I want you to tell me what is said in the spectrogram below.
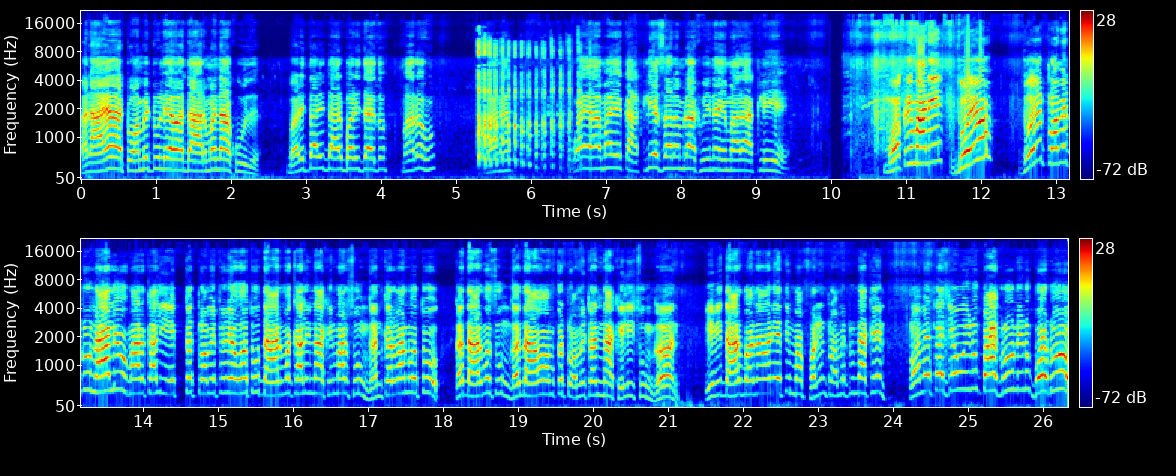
અને આયા ટોમેટું લેવા દાળમાં નાખવું છે. બળી તારી દાળ બળી જાય તો. મારો હું? ઓય આમાં એક આટલી શરમ રાખવી નહીં મારે આટલી મોકરી માની જોયું? જોયું ટોમેટું? ના લ્યું. મારે ખાલી એક જ ટોમેટો લેવો હતું. દાળમાં ખાલી નાખીને મારે સુંગંધ કરવાનું હતું. કે દાળમાં સુંગંધ આવો આમ કે ટોમેટા નાખેલી સુંગંધ એવી દાળ બનાવવાની હતી. મગફળીનું ટોમેટું નાખીને ટોમેટા જેવું એનું પાઘરું એનું ભોડું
